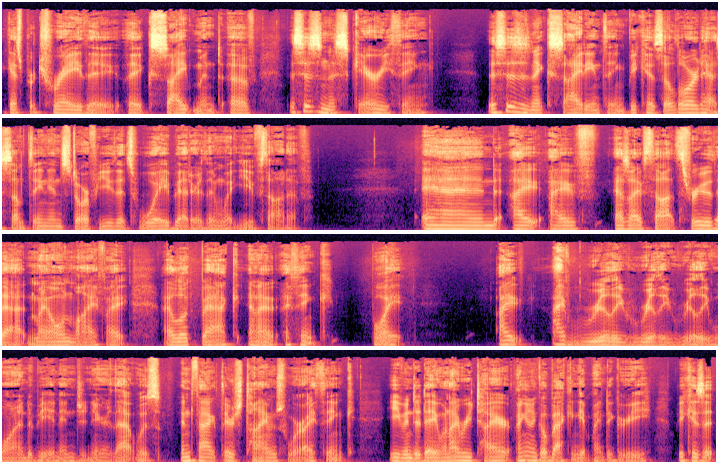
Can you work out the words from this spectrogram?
I guess, portray the the excitement of this isn't a scary thing. This is an exciting thing because the Lord has something in store for you that's way better than what you've thought of. And I, I've, as I've thought through that in my own life, I, I look back and I, I think, boy, I, I really, really, really wanted to be an engineer. That was, in fact, there's times where I think, even today, when I retire, I'm going to go back and get my degree because it,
